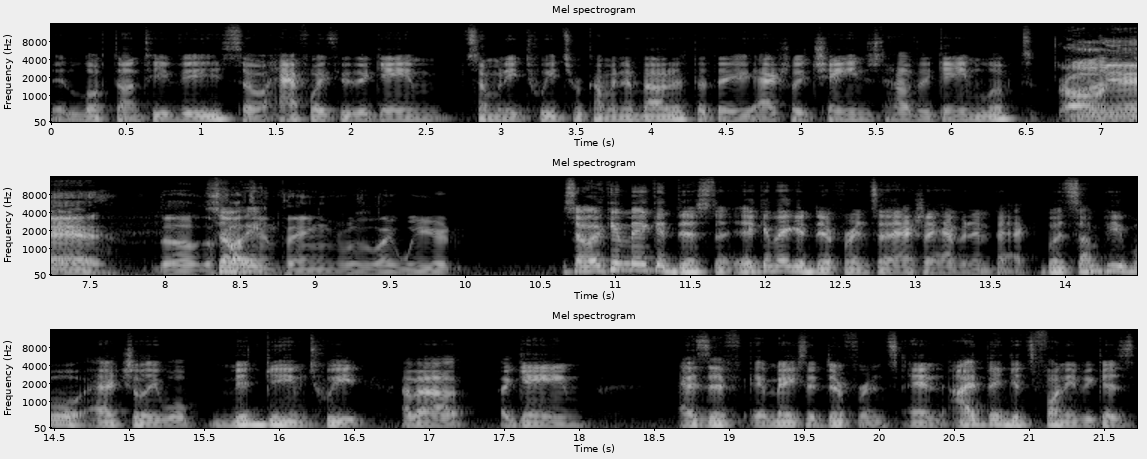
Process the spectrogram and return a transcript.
it looked on TV. So halfway through the game, so many tweets were coming about it that they actually changed how the game looked. Oh yeah, air. the the So it- fucking thing was like weird. So it can make a distance it can make a difference and actually have an impact. But some people actually will mid-game tweet about a game as if it makes a difference, and I think it's funny because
